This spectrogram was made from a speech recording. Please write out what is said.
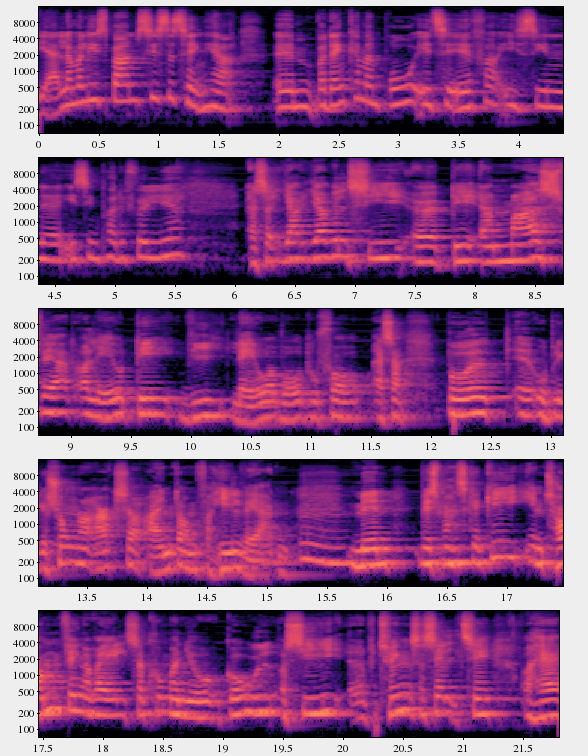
ja, lad mig lige spørge om sidste ting her. Øhm, hvordan kan man bruge ETF'er i sin, øh, i sin portefølje? Altså, jeg, jeg vil sige, øh, det er meget svært at lave det, vi laver, hvor du får, altså, både øh, obligationer, aktier og ejendom for hele verden. Mm. Men hvis man skal give en tommelfingerregel, så kunne man jo gå ud og sige, øh, tvinge sig selv til at have,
